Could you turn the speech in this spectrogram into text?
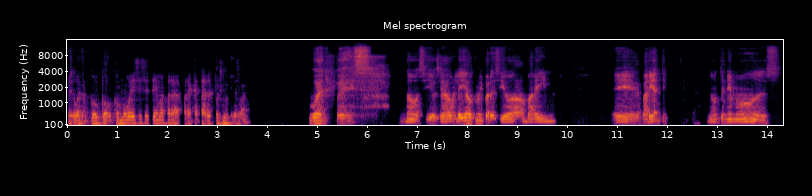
Pero bueno, ¿cómo, ¿cómo, ves ese tema para, para Qatar el próximo fin de semana? Bueno, pues no, sí, o sea, un layout muy parecido a Bahrein, eh, variante. No tenemos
